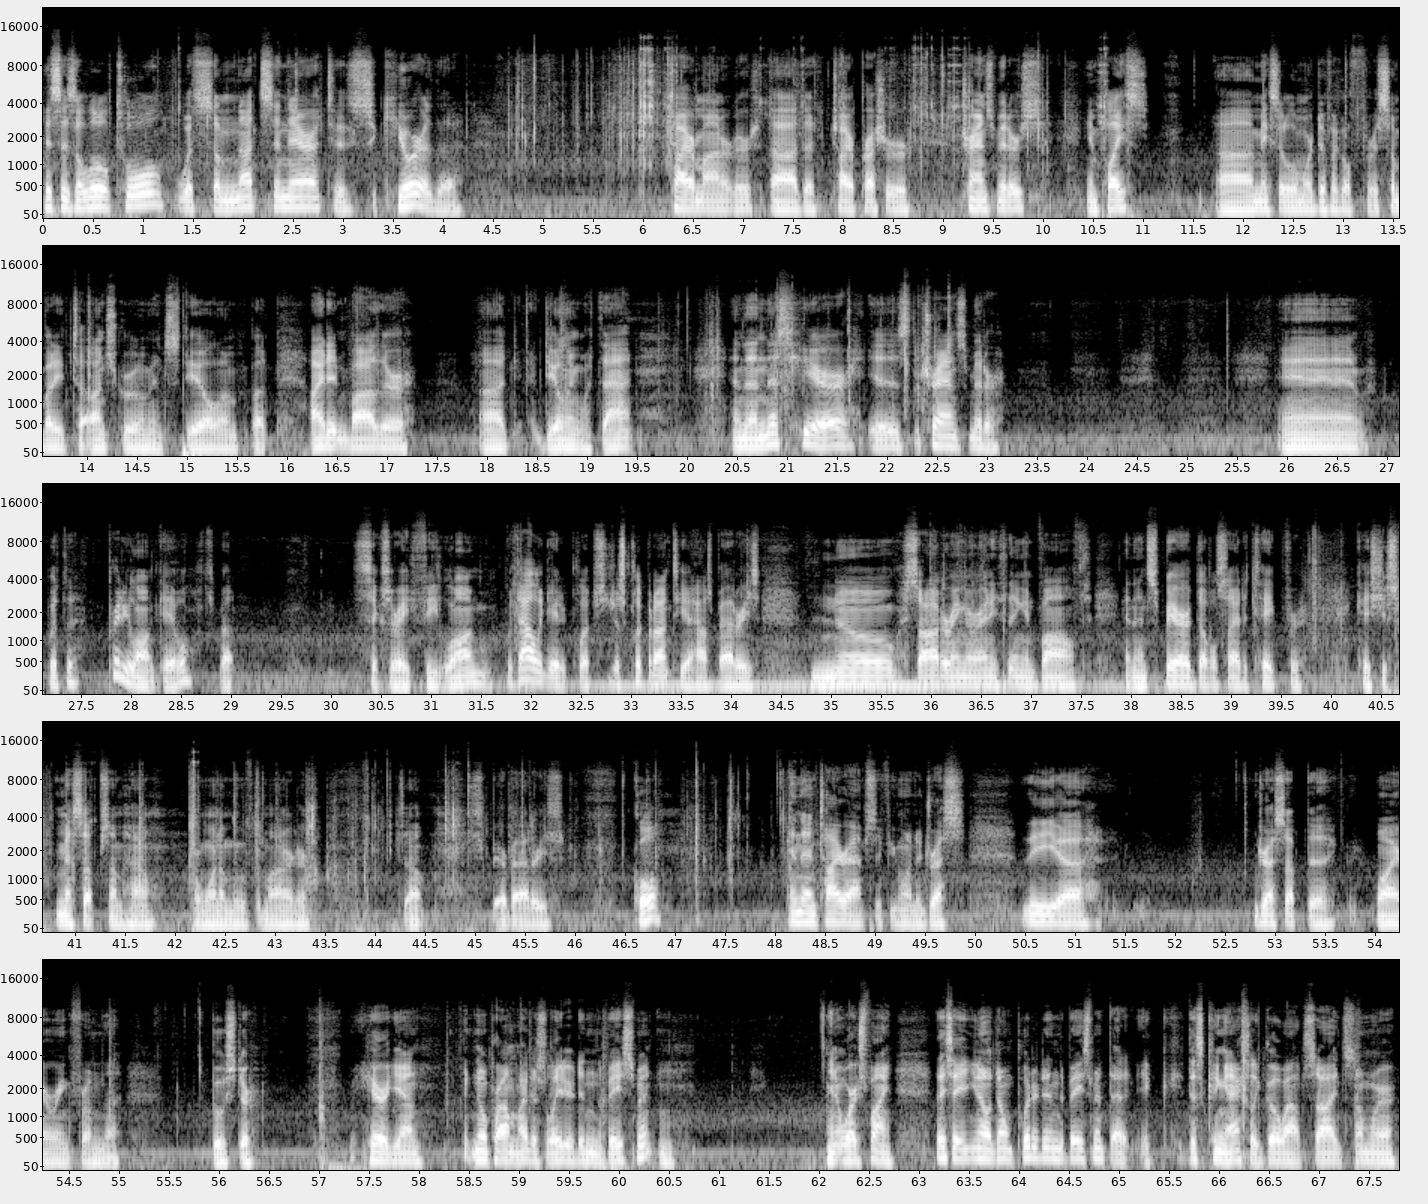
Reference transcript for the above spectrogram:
This is a little tool with some nuts in there to secure the tire monitors, uh, the tire pressure transmitters in place. Uh, makes it a little more difficult for somebody to unscrew them and steal them, but I didn't bother uh, dealing with that. And then this here is the transmitter and with a pretty long cable it's about six or eight feet long with alligator clips just clip it onto your house batteries no soldering or anything involved and then spare double-sided tape for in case you mess up somehow or want to move the monitor so spare batteries cool and then tie wraps if you want to dress the uh, dress up the wiring from the booster. Here again, no problem. I just laid it in the basement and and it works fine. They say, you know, don't put it in the basement. That it, it this can actually go outside somewhere.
